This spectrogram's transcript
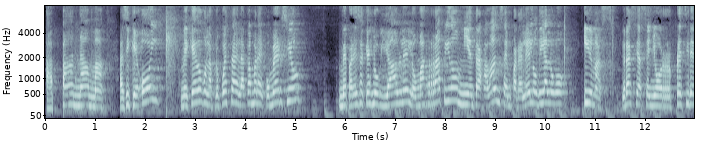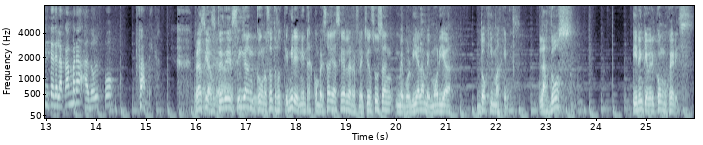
a Panamá. Así que hoy me quedo con la propuesta de la Cámara de Comercio. Me parece que es lo viable, lo más rápido, mientras avanza en paralelo diálogo y demás. Gracias, señor presidente de la Cámara, Adolfo Fábrica. Gracias. Ustedes sigan con nosotros. Y mire, mientras conversaba y hacía la reflexión, Susan, me volvía a la memoria dos imágenes. Las dos tienen que ver con mujeres,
